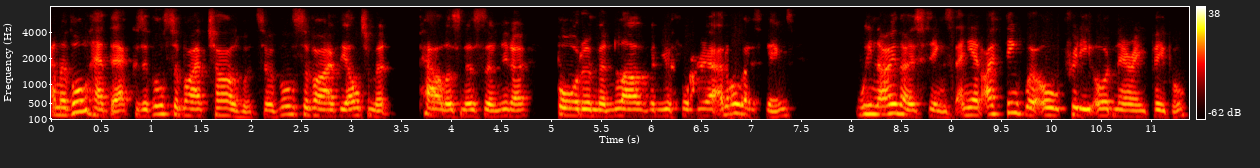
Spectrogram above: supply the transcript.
And we've all had that because we've all survived childhood. So we've all survived the ultimate powerlessness and, you know, boredom and love and euphoria and all those things. We know those things. And yet I think we're all pretty ordinary people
